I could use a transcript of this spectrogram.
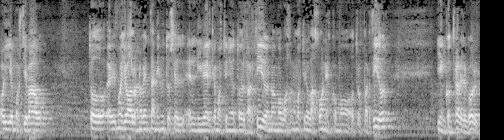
Hoy hemos llevado todo, hemos llevado los 90 minutos el, el nivel que hemos tenido todo el partido. No hemos, no hemos tenido bajones como otros partidos y encontrar el gol.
